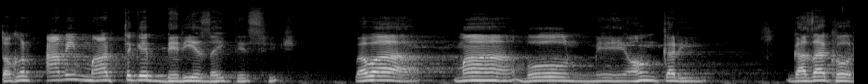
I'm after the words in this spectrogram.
তখন আমি মাঠ থেকে বেরিয়ে যাইতেছি। বাবা, মা, বোন, মেয়ে, অহংকারী, গাজাখোর,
